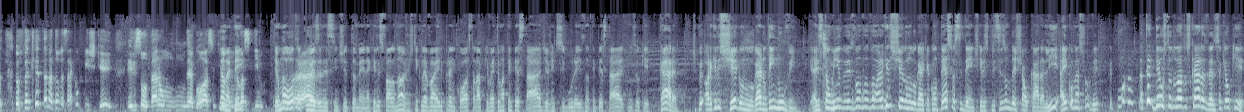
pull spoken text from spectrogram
Eu fiquei até na dúvida, será que eu pisquei? Eles soltaram um, um negócio, que, Não, mas um tem- negócio químico. Tem uma outra Caralho. coisa nesse sentido também, né? Que eles falam, não, a gente tem que levar ele pra encosta lá porque vai ter uma tempestade, a gente segura eles na tempestade, não sei o quê. Cara, tipo, a hora que eles chegam no lugar, não tem nuvem. Aí eles estão indo, eles vão, vão, vão. A hora que eles chegam no lugar que acontece o acidente, que eles precisam deixar o cara ali, aí começa a chover. E, porra, até Deus tá do lado dos caras, velho. Isso aqui é o quê?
